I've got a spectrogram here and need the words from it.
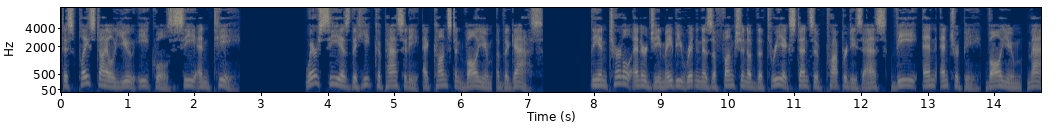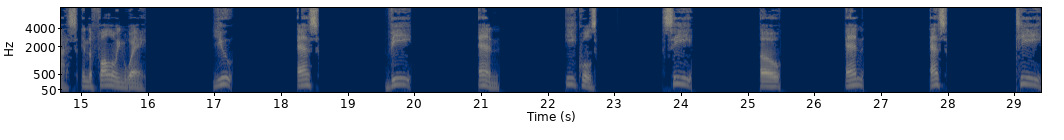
Display style U equals C N T where C is the heat capacity at constant volume of the gas the internal energy may be written as a function of the three extensive properties S, V, N entropy, volume, mass in the following way. U S V N equals C O N S T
